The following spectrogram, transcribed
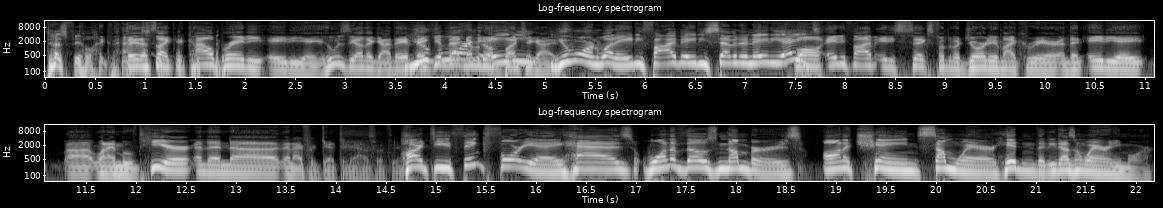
Does feel like that. They- That's like Kyle Brady, 88. Who was the other guy? They, they give that number to a bunch of guys. You've worn what 85, 87, and 88. well, 85, 86 for the majority of my career, and then 88 uh, when I moved here, and then uh, then I forget to be honest with you. Hart, do you think Fauria has one of those numbers on a chain somewhere hidden that he doesn't wear anymore?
